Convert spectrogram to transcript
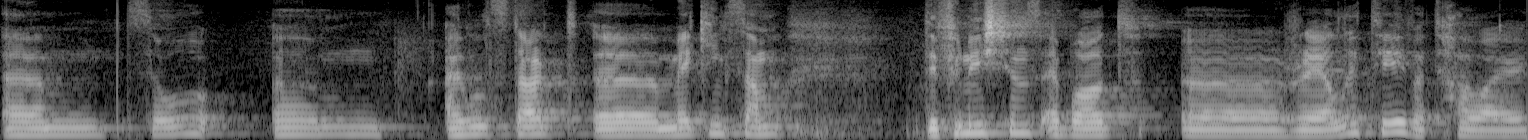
Um, so um, I will start uh, making some definitions about uh, reality, but how I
